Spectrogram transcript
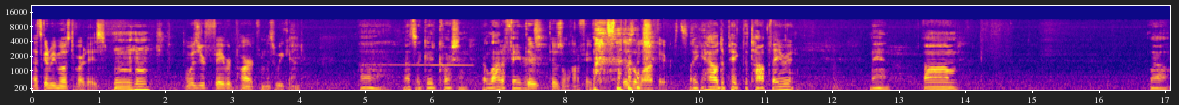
that's gonna be most of our days. Mm-hmm. What was your favorite part from this weekend? Ah, that's a good question. A lot of There, favorites. there's a lot of favorites. There's a lot of favorites. Like how to pick the top favorite? Man. Um Wow.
